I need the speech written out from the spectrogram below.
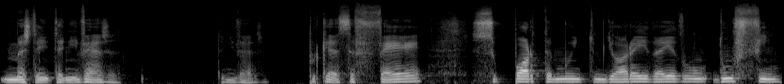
Mas tenho, tenho inveja. Tenho inveja. Porque essa fé suporta muito melhor a ideia de um, de um fim.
